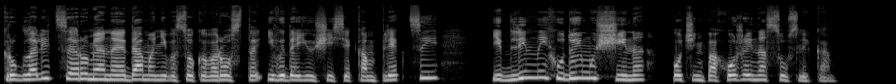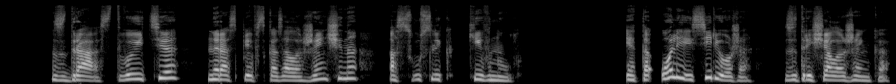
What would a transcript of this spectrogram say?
Круглолицая румяная дама невысокого роста и выдающейся комплекции и длинный худой мужчина, очень похожий на суслика. «Здравствуйте!» — нараспев сказала женщина, а суслик кивнул. «Это Оля и Сережа, затрещала Женька.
